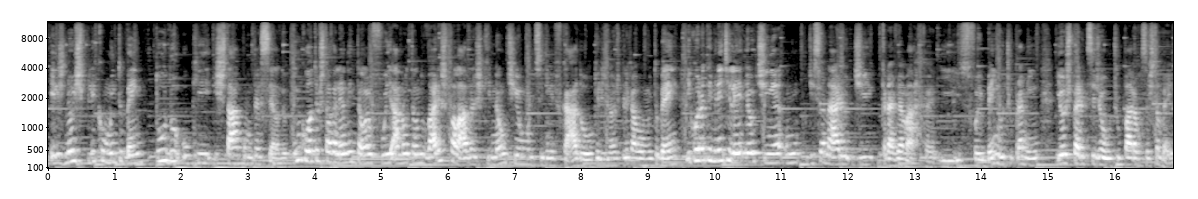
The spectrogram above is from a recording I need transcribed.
eles não explicam muito bem tudo o que está acontecendo. Enquanto eu estava lendo, então, eu fui anotando várias palavras que não tinham muito significado, ou que eles não explicavam muito bem. E quando eu terminei de ler, eu tinha um dicionário de Crave Marca, e isso foi bem útil pra mim e eu espero que seja útil para vocês também.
